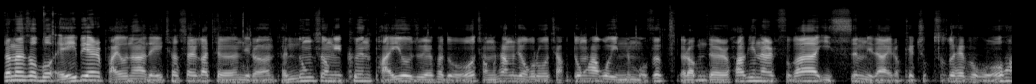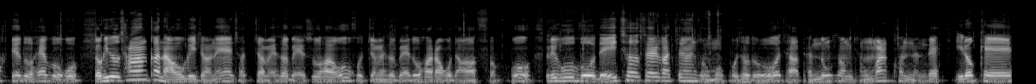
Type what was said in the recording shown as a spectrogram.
그러면서 뭐 ABL 바이오나 네이처셀 같은 이런 변동성이 큰 바이오주에서도 정상적으로 작동하고 있는 모습 여러분들 확인할 수가 있습니다. 이렇게 축소도 해보고 확대도 해보고 여기도 상한가 나오기 전에 저점에서 매수하고 고점에서 매도하라고 나왔었고 그리고 뭐 네이처셀 같은 종목 보셔도 자 변동성이 정말 컸는데 이렇게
